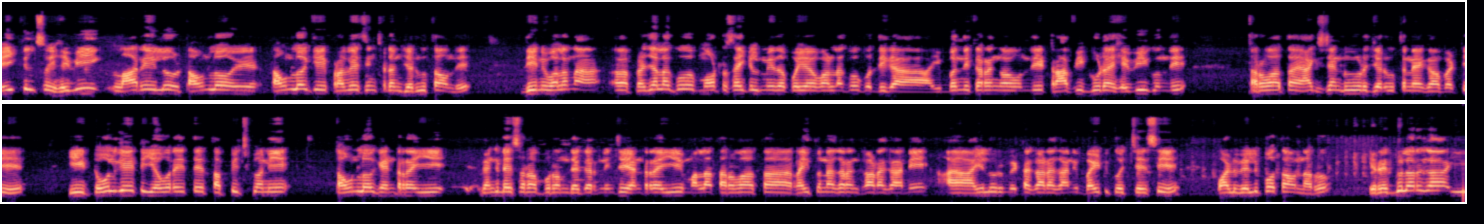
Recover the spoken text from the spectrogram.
వెహికల్స్ హెవీ లారీలు టౌన్లో టౌన్లోకి ప్రవేశించడం జరుగుతూ ఉంది. దీని వలన ప్రజలకు మోటార్ సైకిల్ మీద పోయే వాళ్ళకు కొద్దిగా ఇబ్బందికరంగా ఉంది ట్రాఫిక్ కూడా హెవీగా ఉంది. తర్వాత యాక్సిడెంట్లు కూడా జరుగుతున్నాయి కాబట్టి ఈ టోల్ గేట్ ఎవరైతే తప్పించుకొని టౌన్లోకి ఎంటర్ అయ్యి వెంకటేశ్వరపురం దగ్గర నుంచి ఎంటర్ అయ్యి మళ్ళా తర్వాత రైతు నగరం కాడ కానీ అయలూరు మిట్ట కాడ కానీ బయటకు వచ్చేసి వాళ్ళు వెళ్ళిపోతా ఉన్నారు. ఈ రెగ్యులర్గా ఈ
